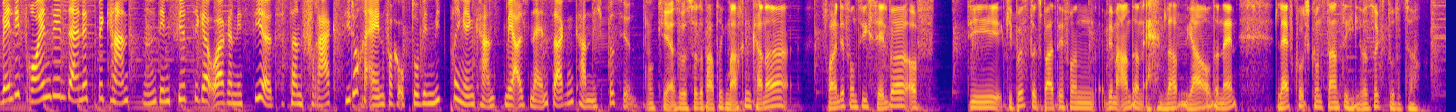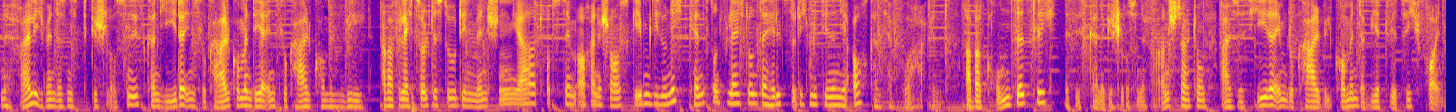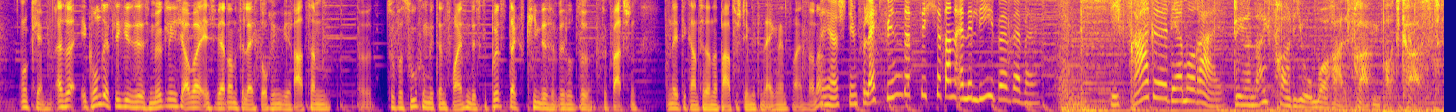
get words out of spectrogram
wenn die Freundin deines Bekannten den 40er organisiert, dann frag sie doch einfach, ob du wen mitbringen kannst. Mehr als Nein sagen kann nicht passieren. Okay, also was soll der Patrick machen? Kann er Freunde von sich selber auf die Geburtstagsparty von wem anderen einladen, ja oder nein? Live-Coach Konstanze Hill, was sagst du dazu? Na, freilich, wenn das nicht geschlossen ist, kann jeder ins Lokal kommen, der ins Lokal kommen will. Aber vielleicht solltest du den Menschen ja trotzdem auch eine Chance geben, die du nicht kennst und vielleicht unterhältst du dich mit denen ja auch ganz hervorragend. Aber grundsätzlich, es ist keine geschlossene Veranstaltung, also ist jeder im Lokal willkommen, der Wirt wird sich freuen. Okay, also grundsätzlich ist es möglich, aber es wäre dann vielleicht doch irgendwie ratsam zu versuchen, mit den Freunden des Geburtstagskindes ein bisschen zu, zu quatschen und nicht die ganze Zeit an der Bar zu stehen mit den eigenen Freunden, oder? Ja, stimmt. Vielleicht findet sich ja dann eine Liebe, wer weiß. Die Frage der Moral. Der Live-Radio Moralfragen-Podcast.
